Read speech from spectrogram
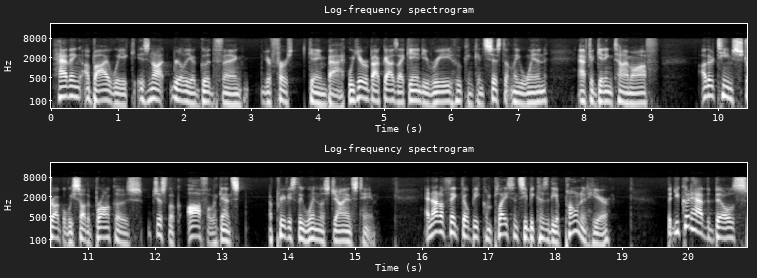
having a bye week is not really a good thing. Your first game back. We hear about guys like Andy Reid who can consistently win after getting time off. Other teams struggle. We saw the Broncos just look awful against a previously winless Giants team. And I don't think there'll be complacency because of the opponent here. But you could have the Bills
